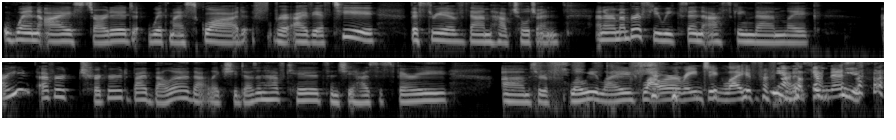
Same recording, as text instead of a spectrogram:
when I started with my squad for IVFT, the three of them have children. And I remember a few weeks in asking them, like, are you ever triggered by Bella that like she doesn't have kids and she has this very um, sort of flowy life, flower arranging life of yeah, nothingness. Exactly.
